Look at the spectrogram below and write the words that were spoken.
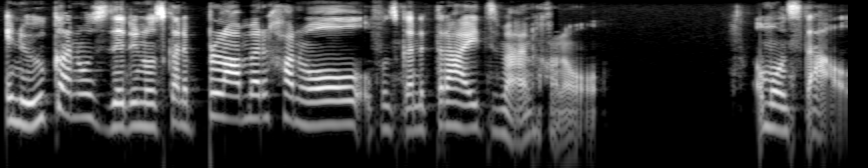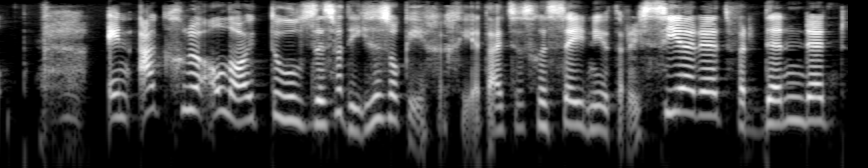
En hoe kan ons dit doen? Ons kan 'n plammer gaan haal of ons kan 'n tradesman gaan haal om ons te help. En ek glo al daai tools, dis wat Jesus ook hier gegee het. Hy het soos gesê neutraliseer dit, verdun dit,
